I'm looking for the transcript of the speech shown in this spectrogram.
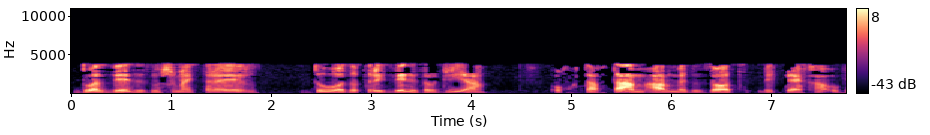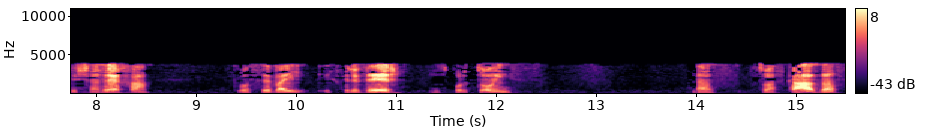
duas vezes no Shema Israel, duas ou três vezes ao dia, Uchtavtam al mezuzot betecha uvisharecha, que você vai escrever nos portões das suas casas,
